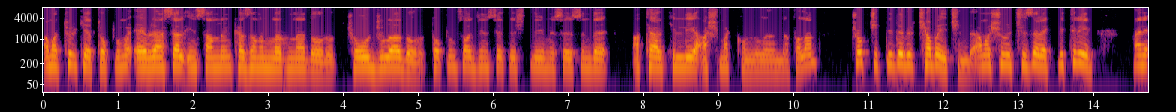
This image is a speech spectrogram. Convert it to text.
Ama Türkiye toplumu evrensel insanlığın kazanımlarına doğru, çoğulculuğa doğru, toplumsal cinsiyet eşitliği meselesinde ataerkilliği aşmak konularında falan çok ciddi de bir çaba içinde. Ama şunu çizerek bitireyim. Hani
